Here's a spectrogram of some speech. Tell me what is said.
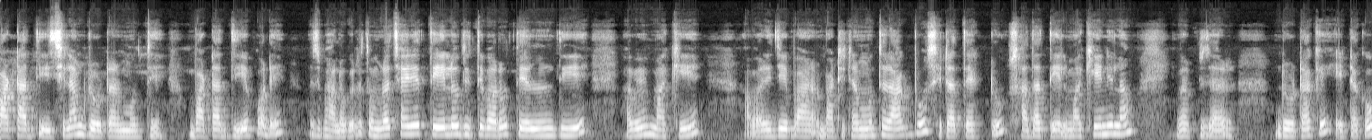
বাটার দিয়েছিলাম ডোটার মধ্যে। বাটার দিয়ে পরে বেশ ভালো করে তোমরা চাইলে তেলও দিতে পারো। তেল দিয়ে ভাবে মাখিয়ে আবার এই যে বাটিটার মধ্যে রাখব সেটাতে একটু সাদা তেল মাখিয়ে নিলাম। এবার পিজার ডোটাকে এটাকেও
